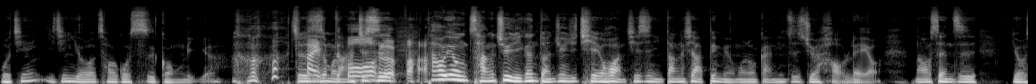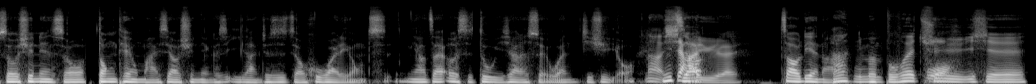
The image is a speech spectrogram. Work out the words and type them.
我今天已经游了超过四公里了，就是太这么难，多就是了吧？他会用长距离跟短距离去切换，其实你当下并没有那种感觉，只是觉得好累哦。然后甚至有时候训练的时候，冬天我们还是要训练，可是依然就是只有户外的泳池，你要在二十度以下的水温继续游，那下雨嘞？照练啊。啊，你们不会去一些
